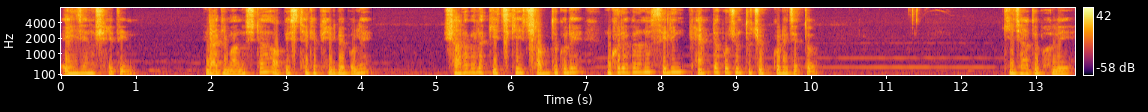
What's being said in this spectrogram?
এই যেন সেদিন। রাগী মানুষটা অফিস থেকে ফিরবে বলে সারাবেলা কিচকিচ শব্দ করে ঘুরে বেড়ানো সিলিং ফ্যানটা পর্যন্ত চুপ করে যেত। কি জাদু বলে,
